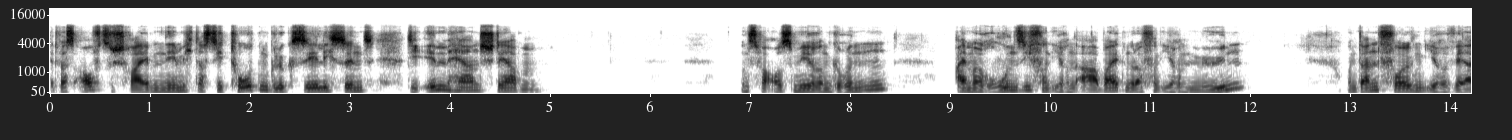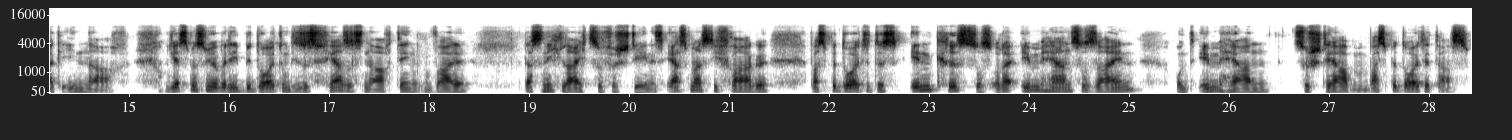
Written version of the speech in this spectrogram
etwas aufzuschreiben, nämlich, dass die Toten glückselig sind, die im Herrn sterben. Und zwar aus mehreren Gründen. Einmal ruhen sie von ihren Arbeiten oder von ihren Mühen und dann folgen ihre Werke ihnen nach. Und jetzt müssen wir über die Bedeutung dieses Verses nachdenken, weil das nicht leicht zu verstehen ist. Erstmal ist die Frage, was bedeutet es, in Christus oder im Herrn zu sein und im Herrn zu sterben? Was bedeutet das?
